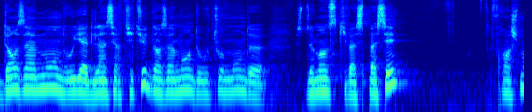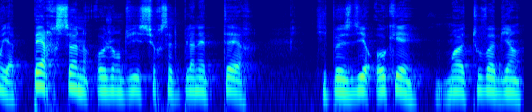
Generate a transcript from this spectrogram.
dans un monde où il y a de l'incertitude, dans un monde où tout le monde euh, se demande ce qui va se passer, franchement, il n'y a personne aujourd'hui sur cette planète Terre qui peut se dire Ok, moi tout va bien.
